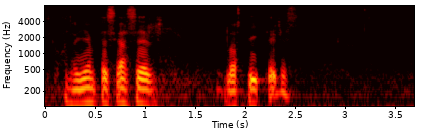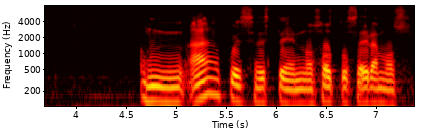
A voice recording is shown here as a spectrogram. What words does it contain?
y cuando yo empecé a hacer los títeres, ah, pues este, nosotros éramos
